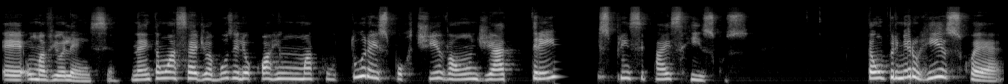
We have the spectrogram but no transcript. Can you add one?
é, uma violência, né? Então, o assédio e o abuso ele ocorre em uma cultura esportiva onde há três principais riscos. Então, o primeiro risco é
